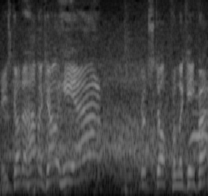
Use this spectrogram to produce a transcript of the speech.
He's got to have a go here. Good stop from the keeper.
